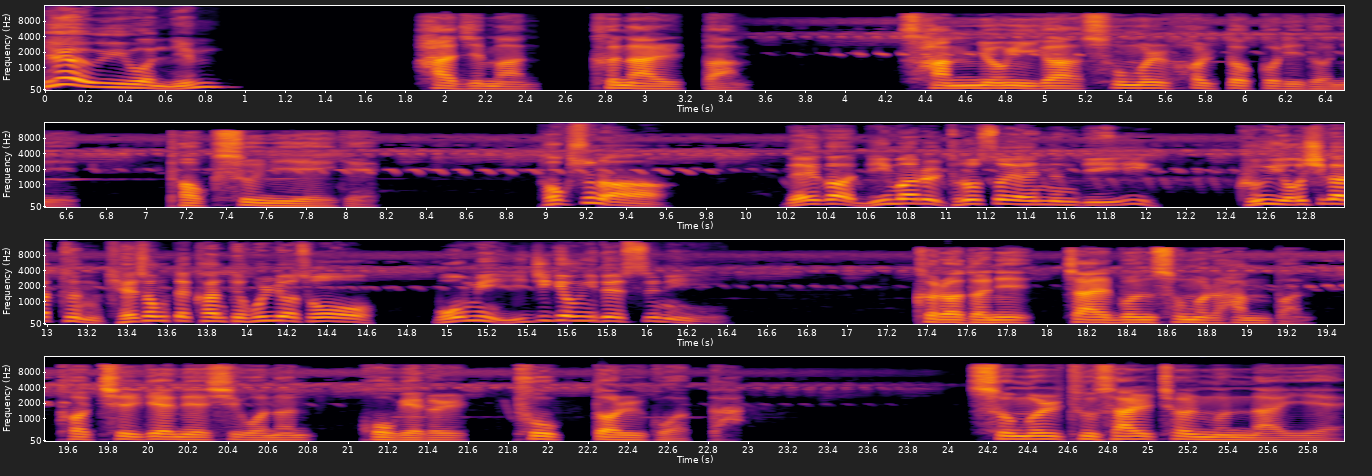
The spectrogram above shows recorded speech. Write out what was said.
예 의원님. 하지만 그날 밤 삼룡이가 숨을 헐떡거리더니 덕순이에게 덕순아, 내가 네 말을 들었어야 했는디 그 여시 같은 개성댁한테 홀려서 몸이 이 지경이 됐으니 그러더니 짧은 숨을 한 번 거칠게 내쉬고는 고개를 툭 떨구었다. 스물두 살 젊은 나이에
